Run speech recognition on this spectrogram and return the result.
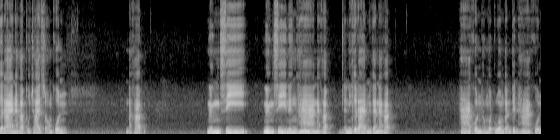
ก็ได้นะครับ ผู้ชายสองคนนะครับหนึ่งสี่หนึ่งสี่หนึ่งห้านะครับ อันนี้ก็ได้เหมือนกันนะครับห้าคนทั้งหมดรวมกันเป็นห้าคน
